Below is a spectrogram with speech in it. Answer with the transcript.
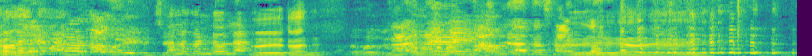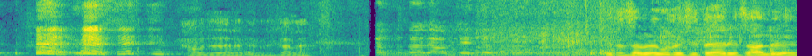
काय? त्याला ए, काय आलं ए, अरे. खाऊ दे जरा त्यांना चला. इथं सगळी उद्याची तयारी चालू आहे.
